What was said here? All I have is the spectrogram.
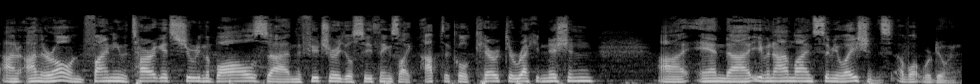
on, on their own, finding the targets, shooting the balls. Uh, in the future, you'll see things like optical character recognition, uh, and uh, even online simulations of what we're doing.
